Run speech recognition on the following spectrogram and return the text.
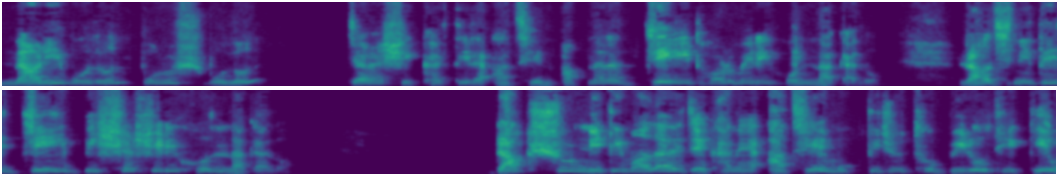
নারী বলুন, পুরুষ বলুন, যারা শিক্ষার্থীরা আছেন, আপনারা যেই ধর্মেরই হন না কেন, রাজনীতির যেই বিশ্বাসেরই হন না কেন ডাকসুর নীতিমালায় যেখানে আছে মুক্তিযুদ্ধ বিরোধী কেউ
